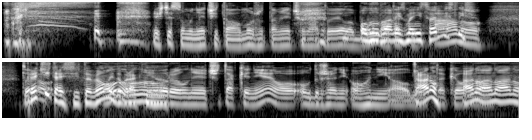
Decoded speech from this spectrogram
Ešte som mu nečítal, možno tam niečo na to je. Lebo Odhodlaný zmeniť svet, myslíš? Áno. To Prečítaj si, to je veľmi on, dobrá on kniha. hovoril niečo také, nie? O, udržaní ohni alebo áno, také áno, áno, áno.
